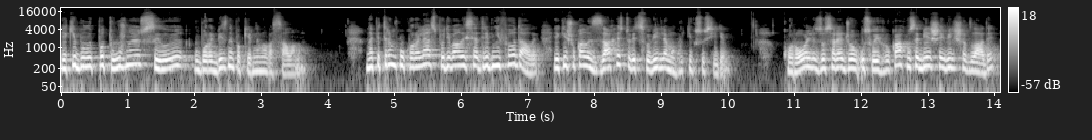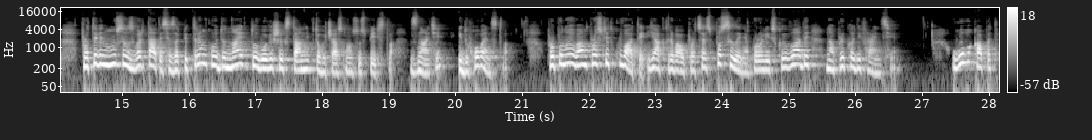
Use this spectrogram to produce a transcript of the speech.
які були потужною силою в боротьбі з непокірними васалами. На підтримку короля сподівалися дрібні феодали, які шукали захисту від свавілля могутніх сусідів. Король зосереджував у своїх руках усе більше і більше влади, проте він мусив звертатися за підтримкою до найвпливовіших станів тогочасного суспільства знаті і духовенства. Пропоную вам прослідкувати, як тривав процес посилення королівської влади на прикладі Франції. Гуго Капет,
